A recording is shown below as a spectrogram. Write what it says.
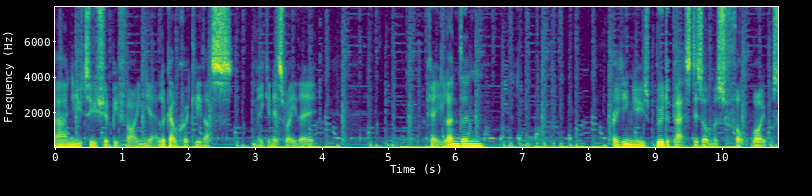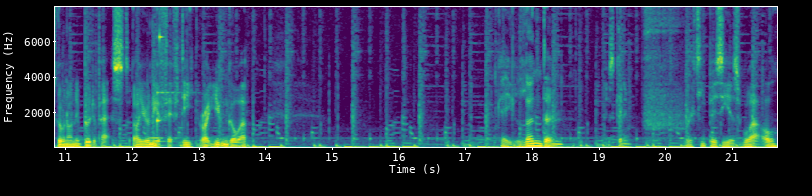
and you two should be fine. Yeah, look how quickly that's making its way there. Okay, London. Breaking news, Budapest is almost full. Right, what's going on in Budapest? Oh, you're only at 50. Right, you can go up. Okay, London is getting pretty busy as well.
